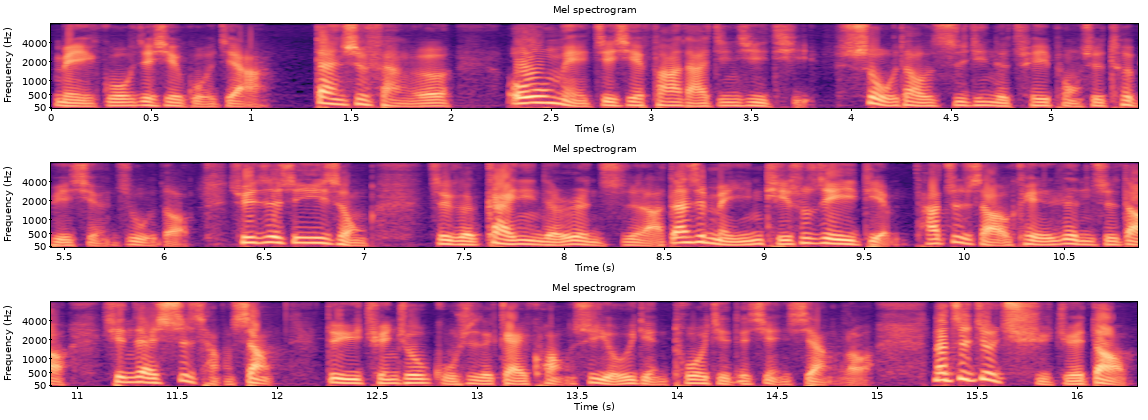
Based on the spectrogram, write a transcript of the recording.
美国这些国家。但是反而欧美这些发达经济体受到资金的吹捧是特别显著的，所以这是一种这个概念的认知啦。但是美银提出这一点，它至少可以认知到现在市场上对于全球股市的概况是有一点脱节的现象了。那这就取决到。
